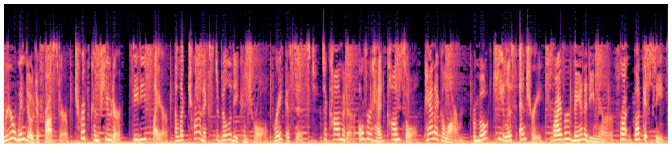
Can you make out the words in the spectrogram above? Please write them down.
rear window defroster, trip computer, CD player, electronic stability control, brake assist, tachometer, overhead console, panic alarm, remote keyless entry, driver vanity mirror, front bucket seats,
